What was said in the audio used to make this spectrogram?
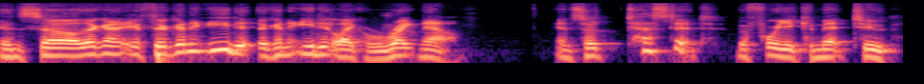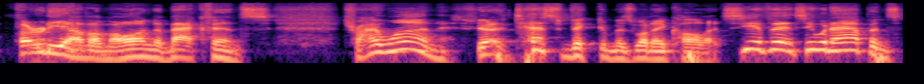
And so they're going to, if they're going to eat it, they're going to eat it like right now. And so test it before you commit to 30 of them along the back fence try one a test victim is what i call it see if that see what happens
